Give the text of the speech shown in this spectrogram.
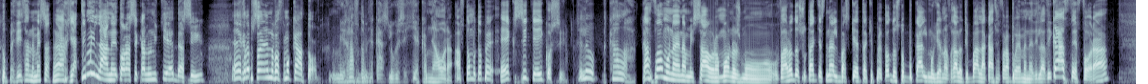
το παιδί θα είναι μέσα. Αχ, γιατί μιλάνε τώρα σε κανονική ένταση; Έγραψα ένα βαθμό κάτω. Μη γράφουν τα παιδιά, κάνει λίγο ησυχία, καμιά ώρα. Αυτό μου το είπε 6 και 20. Και λέω, καλά. Καθόμουν ένα μισάωρο μόνος μου, βαρώντας σουτάκια στην άλλη μπασκέτα και πετώντας το μπουκάλι μου για να βγάλω την μπάλα κάθε φορά που έμενε. Δηλαδή, κάθε φορά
